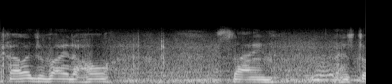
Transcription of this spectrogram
College of Idaho sign, historic.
